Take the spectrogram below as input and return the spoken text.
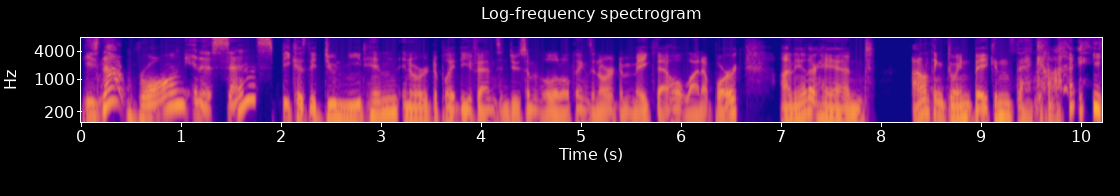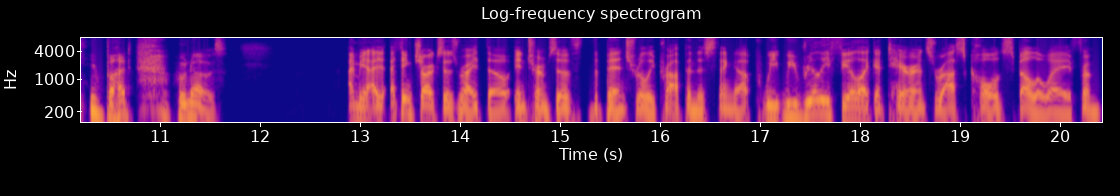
he's not wrong in a sense because they do need him in order to play defense and do some of the little things in order to make that whole lineup work. On the other hand, I don't think Dwayne Bacon's that guy, but who knows? I mean, I, I, think Tjarks is right though in terms of the bench really propping this thing up. We we really feel like a Terrence Ross cold spell away from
